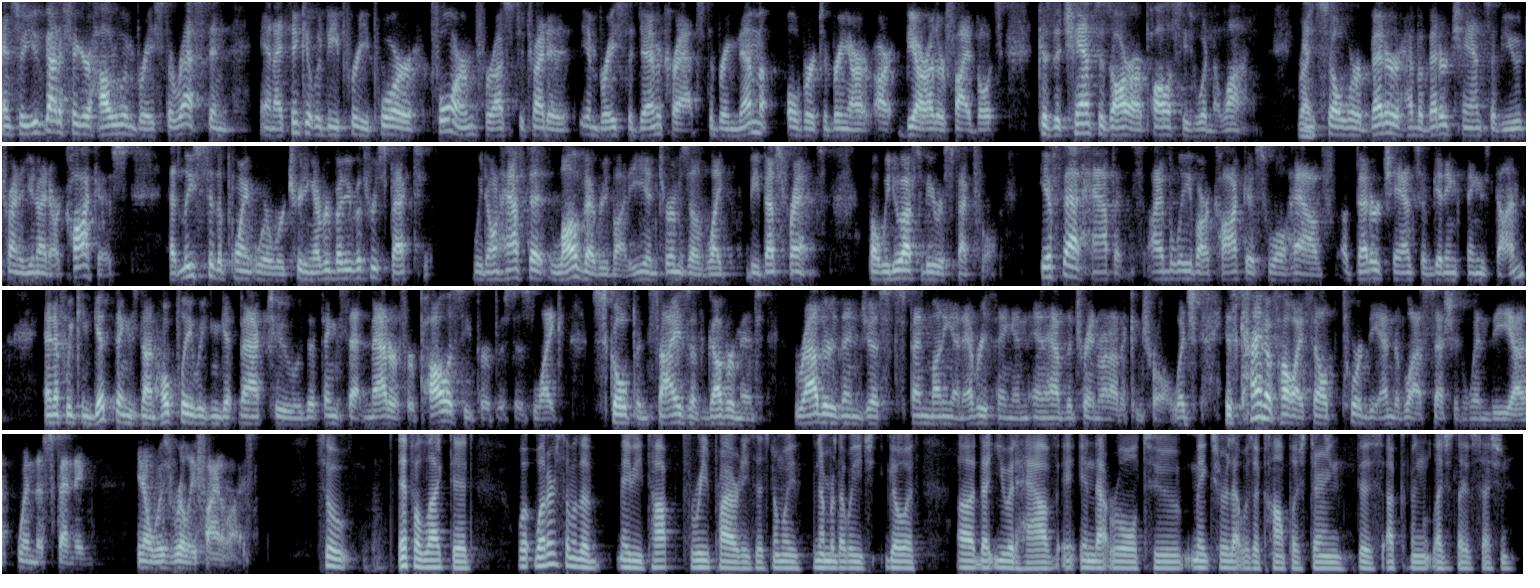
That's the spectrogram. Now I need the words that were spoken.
And so you've got to figure how to embrace the rest. And and I think it would be pretty poor form for us to try to embrace the Democrats to bring them over to bring our, our be our other five votes because the chances are our policies wouldn't align. Right. And so we're better have a better chance of you trying to unite our caucus at least to the point where we're treating everybody with respect. We don't have to love everybody in terms of like be best friends, but we do have to be respectful. If that happens, I believe our caucus will have a better chance of getting things done. And if we can get things done, hopefully we can get back to the things that matter for policy purposes, like scope and size of government, rather than just spend money on everything and, and have the train run out of control, which is kind of how I felt toward the end of last session when the uh, when the spending you know, was really finalized. So, if elected, what what are some of the maybe top three priorities? That's normally the number that we go with. Uh, that you would have in that role to make sure that was accomplished during this upcoming legislative session?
